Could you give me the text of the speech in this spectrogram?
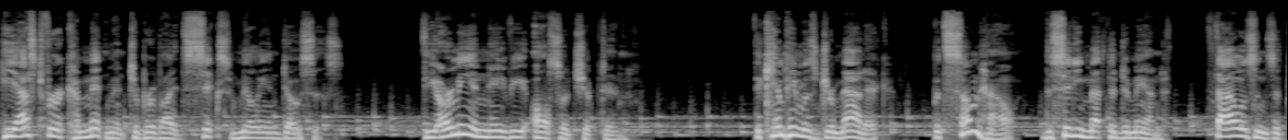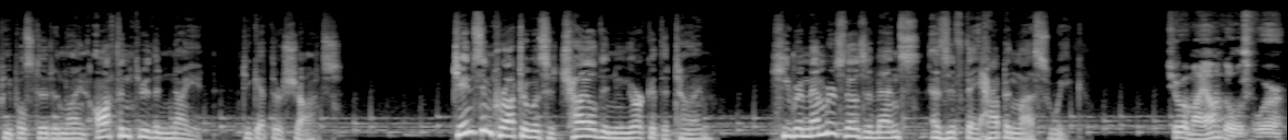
He asked for a commitment to provide 6 million doses. The Army and Navy also chipped in. The campaign was dramatic, but somehow the city met the demand. Thousands of people stood in line, often through the night, to get their shots. James Imperato was a child in New York at the time. He remembers those events as if they happened last week. Two of my uncles were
